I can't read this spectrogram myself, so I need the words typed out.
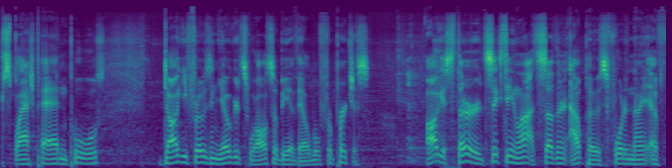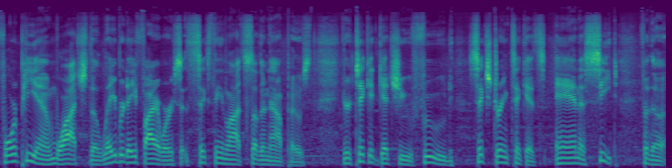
splash pad and pools. Doggy frozen yogurts will also be available for purchase. August 3rd, 16 Lots, Southern Outpost, 4 to 9 uh, 4 p.m. Watch the Labor Day fireworks at 16 Lots, Southern Outpost. Your ticket gets you food, six drink tickets, and a seat for the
